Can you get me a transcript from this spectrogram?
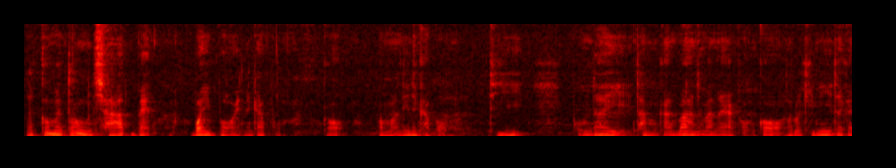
แล้วก็ไม่ต้องชาร์จแบตบ่อยๆนะครับผมก็ประมาณนี้นะครับผมที่ ผมได้ทำการบ้านมานะครับผมก็สำหรับคลิปนี้ถ้าใคร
